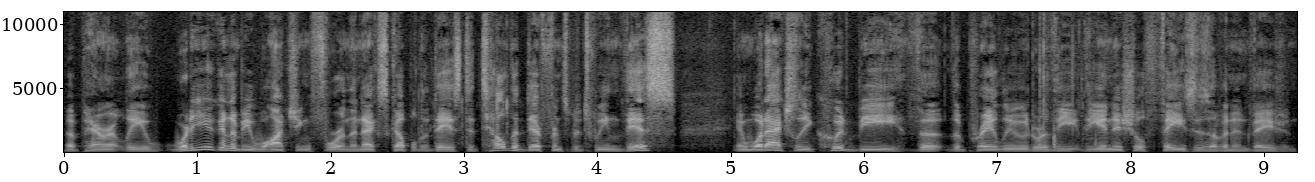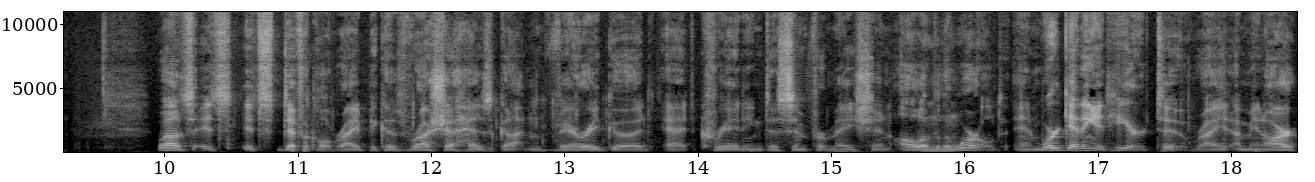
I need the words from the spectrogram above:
apparently. What are you going to be watching for in the next couple of days to tell the difference between this and what actually could be the, the prelude or the, the initial phases of an invasion? Well, it's, it's it's difficult, right? Because Russia has gotten very good at creating disinformation all over mm-hmm. the world, and we're getting it here too, right? I mean, our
